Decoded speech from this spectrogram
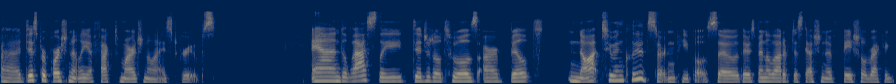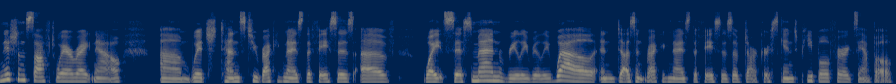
uh, disproportionately affect marginalized groups. And lastly, digital tools are built not to include certain people. So there's been a lot of discussion of facial recognition software right now, um, which tends to recognize the faces of white cis men really, really well and doesn't recognize the faces of darker skinned people, for example.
